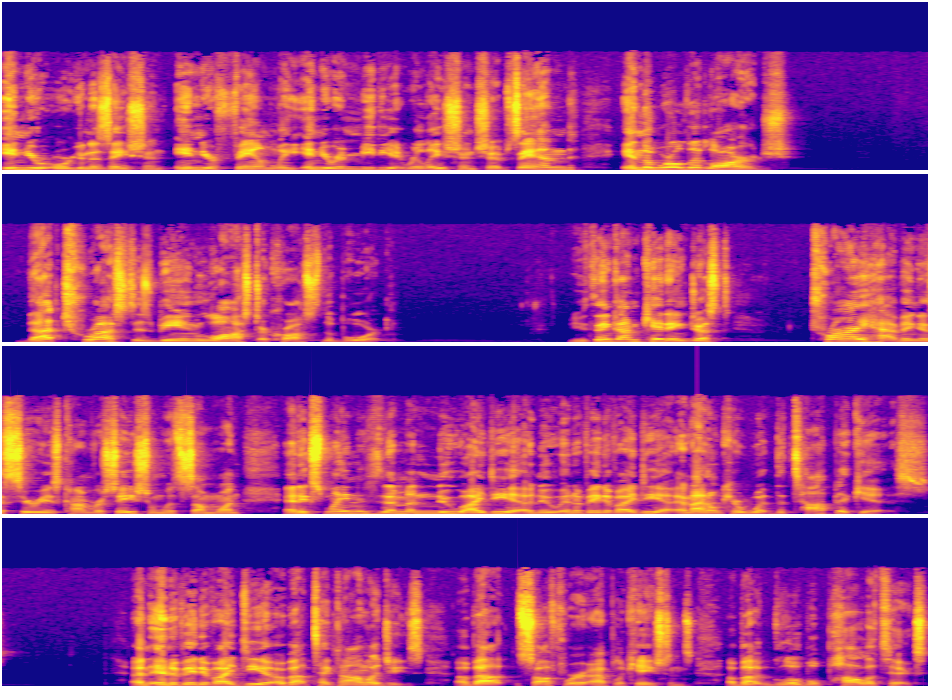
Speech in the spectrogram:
in your organization, in your family, in your immediate relationships, and in the world at large. That trust is being lost across the board. You think I'm kidding? Just try having a serious conversation with someone and explaining to them a new idea, a new innovative idea. And I don't care what the topic is an innovative idea about technologies, about software applications, about global politics,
